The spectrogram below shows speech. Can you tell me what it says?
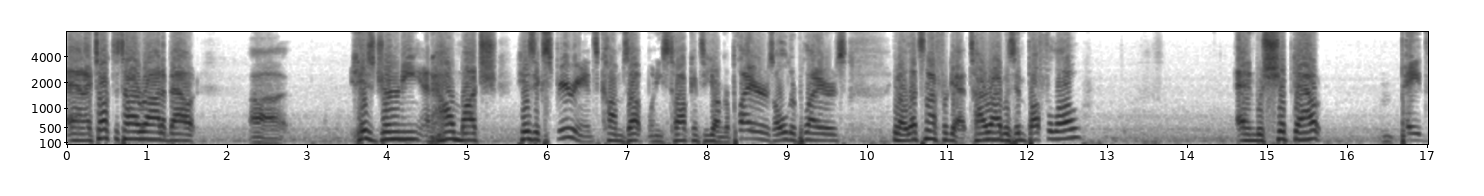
And I talked to Tyrod about uh, his journey and how much his experience comes up when he's talking to younger players, older players. You know, let's not forget, Tyrod was in Buffalo and was shipped out, paid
